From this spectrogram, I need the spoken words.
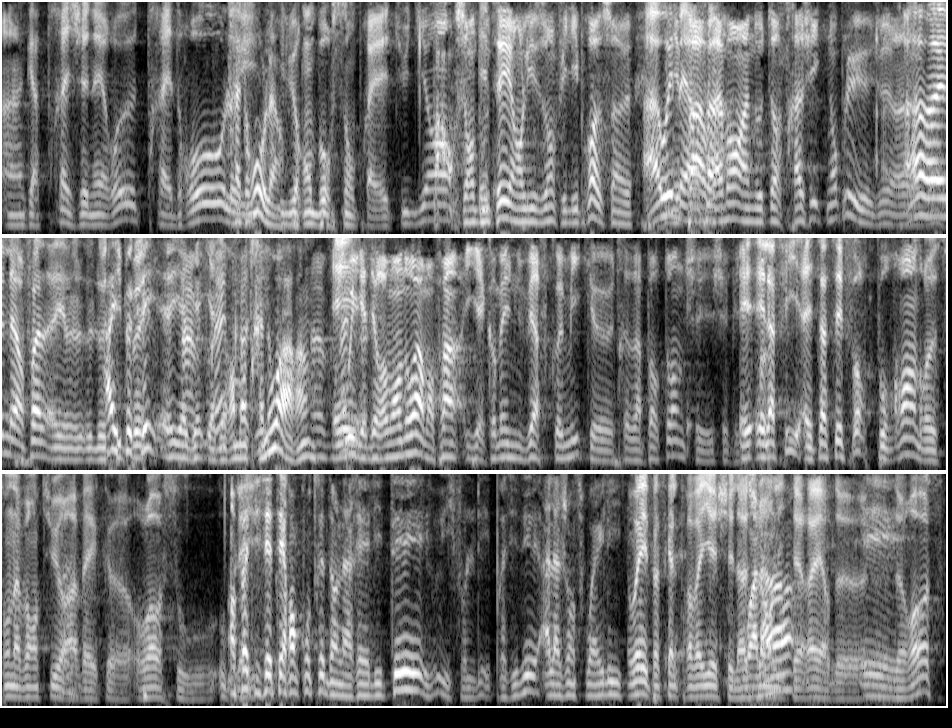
un gars très généreux, très drôle. Très drôle. Hein. Il lui rembourse son prêt étudiant. sans douter en lisant Philippe Ross. Hein. Ah oui, mais pas vraiment un auteur tragique non plus. Ah ouais, mais enfin, euh, le ah, type. Il, y a, des romans très noirs. Hein. Et oui, il y a des romans noirs, mais enfin, il y a quand même une verve comique euh, très importante chez, chez Philippe. Et, et, la fille est assez forte pour rendre son aventure avec euh, Ross ou. ou en fait, ils s'étaient rencontrés dans la réalité. Il faut le préciser à l'agence Wiley. Oui, parce qu'elle travaillait chez l'agent littéraire de, de, Ross.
